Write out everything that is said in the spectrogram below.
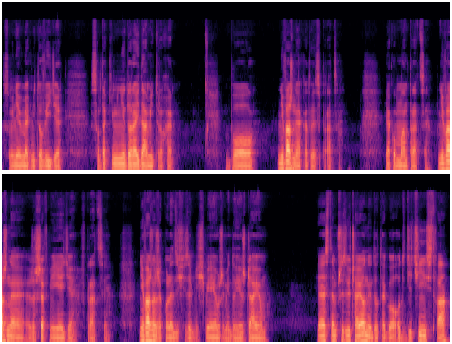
W sumie nie wiem, jak mi to wyjdzie. Są takimi niedorajdami trochę. Bo nieważne, jaka to jest praca jaką mam pracę. Nieważne, że szef mnie jedzie w pracy. Nieważne, że koledzy się ze mnie śmieją, że mnie dojeżdżają. Ja jestem przyzwyczajony do tego od dzieciństwa,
